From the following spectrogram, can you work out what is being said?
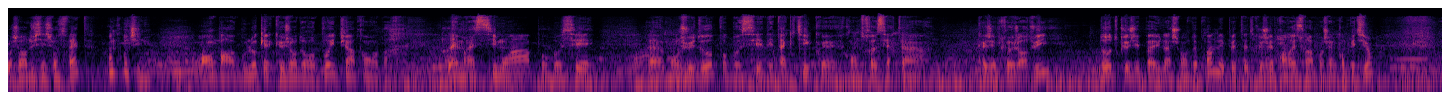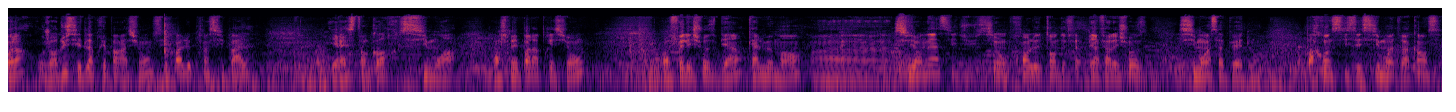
Aujourd'hui, c'est chose faite. On continue. On repart au boulot, quelques jours de repos et puis après, on repart. Là, il me reste six mois pour bosser mon judo, pour bosser des tactiques contre certains que j'ai pris aujourd'hui. D'autres que j'ai pas eu la chance de prendre, mais peut-être que je les prendrai sur la prochaine compétition. Voilà, aujourd'hui c'est de la préparation, c'est pas le principal. Il reste encore six mois. On se met pas la pression, on fait les choses bien, calmement. Euh, si on est assidu, si on prend le temps de faire, bien faire les choses, six mois ça peut être long. Par contre, si c'est six mois de vacances,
